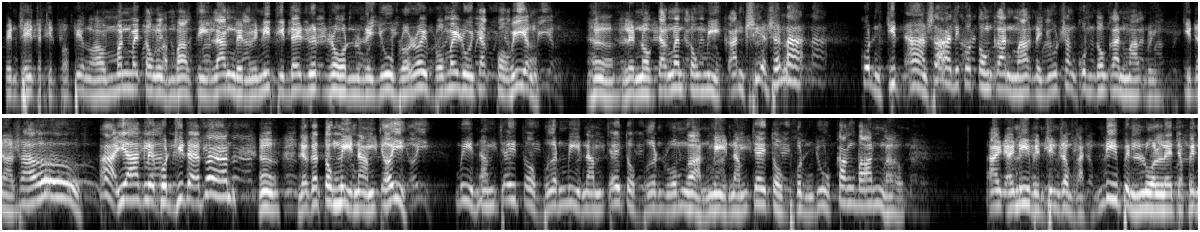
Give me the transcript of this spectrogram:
เป็นเศรษฐกิจพอเพียงเอามันไม่ต้องลำบากตีล่างเลยหน่วยนี้ที่ได้เลือดร้อนในยุเพราะร้อยผมไม่รู้จักพอเพียง และนอกจากนั้นต้องมีการเสียสละคนจิตอาสาที่เขาต้องการมากในยุคสังคมต้องการมากเลยจิตอาสาเอออะอยากเลยคนจิตอาสาเออแล้วก็ต้องมีน้ำใจมีน้ำใจต่อเพื่อนมีน้ำใจต่อเพื่อนรวมงาน มีน้ำใจต่อคนอยู่กลางบ้านเนาะไอ้ไอ้นี่เป็นสิ่งสำคัญนี่เป็นล้วนเลยจะเป็น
